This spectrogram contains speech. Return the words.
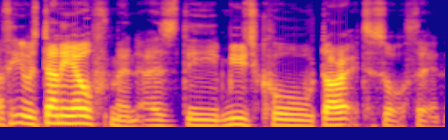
I think it was Danny Elfman as the musical director, sort of thing.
